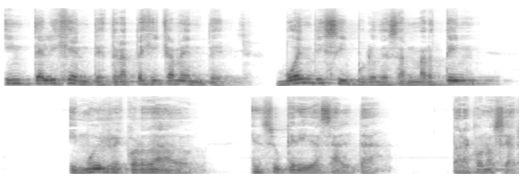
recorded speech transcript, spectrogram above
inteligente estratégicamente, buen discípulo de San Martín y muy recordado en su querida Salta para conocer.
